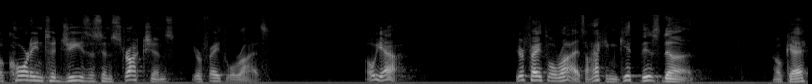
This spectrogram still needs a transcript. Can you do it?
according to Jesus' instructions, your faith will rise. Oh, yeah. Your faith will rise. I can get this done. Okay?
